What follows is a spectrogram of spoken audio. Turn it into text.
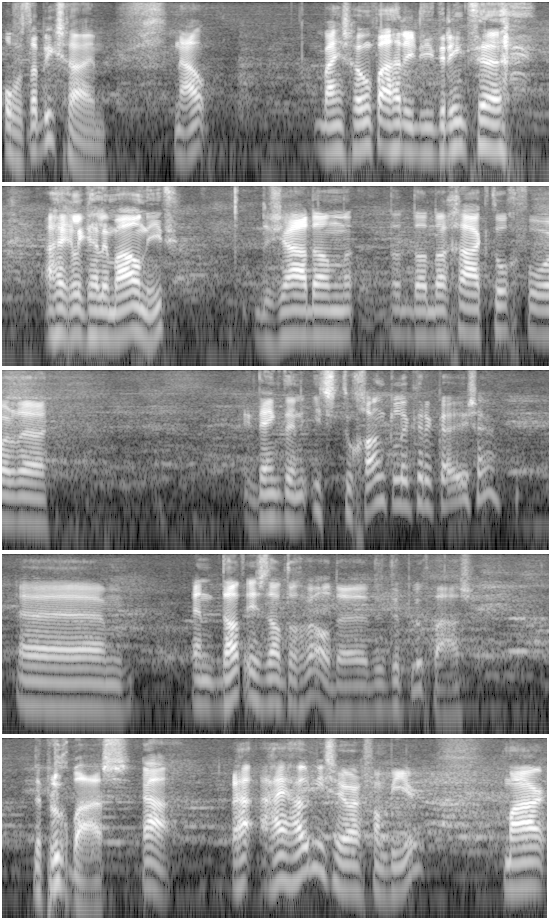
of het fabrieksgeheim? Nou, mijn schoonvader die drinkt eh, eigenlijk helemaal niet. Dus ja, dan, dan, dan, dan ga ik toch voor, eh, ik denk een iets toegankelijkere keuze. Ehm, en dat is dan toch wel de, de, de ploegbaas. De ploegbaas. Ja, hij, hij houdt niet zo heel erg van bier. Maar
